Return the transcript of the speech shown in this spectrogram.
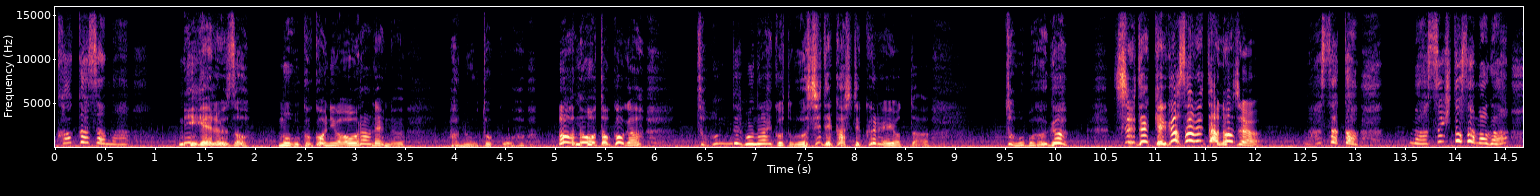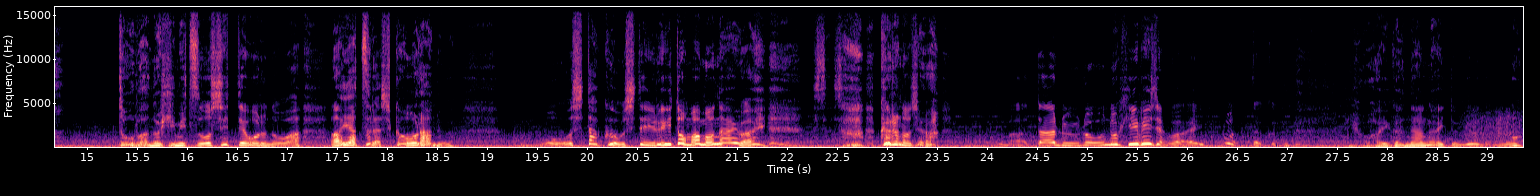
カカ様逃げるぞ。もうここにはおられぬ。あの男あの男がとんでもないことをしでかしてくれよった。鳥羽が血で汚されたのじゃ。まさか益人様が？鳥羽の秘密を知っておるのはあやつらしかおらぬ。もう支度をしているいとまもないわい。ささ来るのじゃ。また流浪の日々じゃわい。まったく弱いが長いというのも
